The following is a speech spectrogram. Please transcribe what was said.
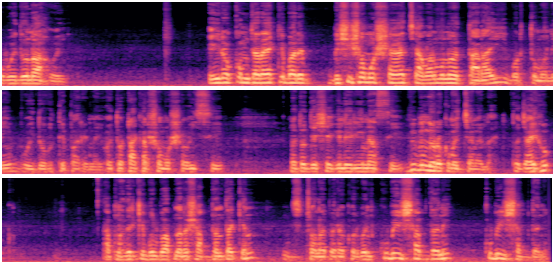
অবৈধ না হয়ে। এই রকম যারা একেবারে বেশি সমস্যা আছে, আমার মনে হয় তারাই বর্তমানে বৈধ হতে পারে নাই। হয়তো টাকার সমস্যা হয়েছে হয়তো দেশে গেলে ঋণ আছে, বিভিন্ন রকমের ঝামেলায়। তো যাই হোক, আপনাদেরকে বলব, আপনারা সাবধান থাকেন চলাফেরা করবেন। খুবই সাবধানে খুবই সাবধানে।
